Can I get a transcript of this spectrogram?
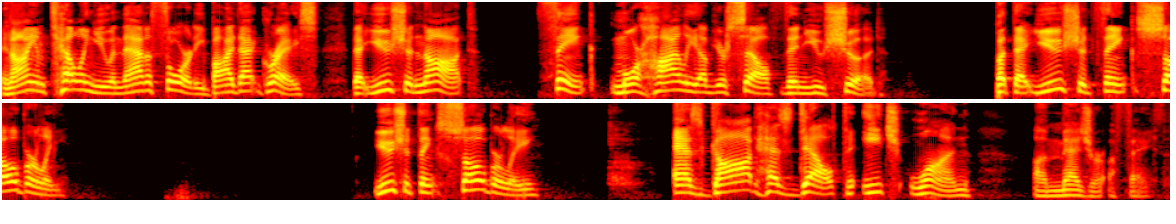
And I am telling you in that authority, by that grace, that you should not think more highly of yourself than you should, but that you should think soberly you should think soberly as God has dealt to each one a measure of faith.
